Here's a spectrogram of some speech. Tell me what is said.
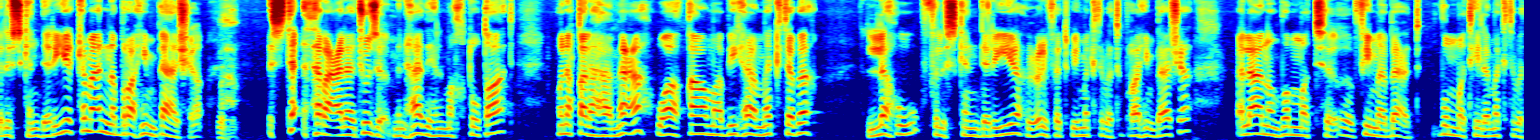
الإسكندرية كما أن إبراهيم باشا نعم. استأثر على جزء من هذه المخطوطات ونقلها معه وقام بها مكتبة له في الإسكندرية عرفت بمكتبة إبراهيم باشا. الآن انضمت فيما بعد ضمت إلى مكتبة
